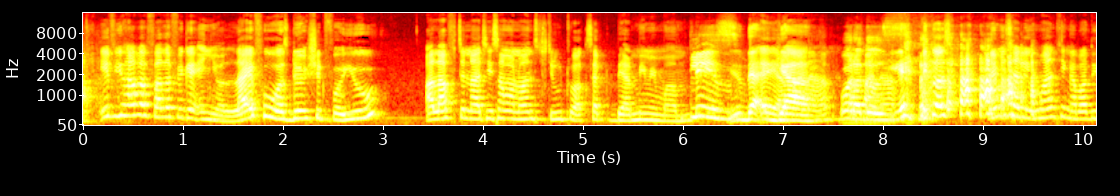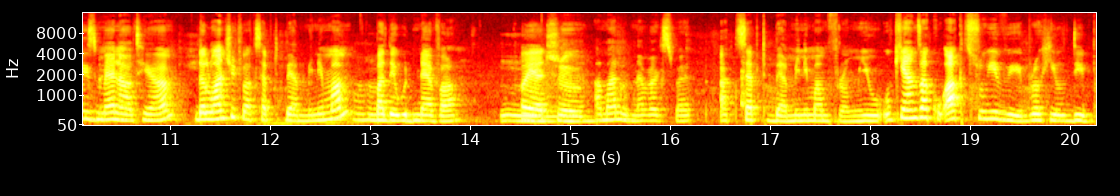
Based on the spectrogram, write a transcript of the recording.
If you have a father figure in your life who was doing shit for you, alafutanati someone wants you to accept bare minimum. Please. That- Hey, yeah. What are those? Hapana. because let me tell you one thing about these men out here. They'll want you to accept bare minimum, mm-hmm. but they would never. Mm. Oh yeah, true. A man would never expect accept bare minimum from you. Ukianza kuact tu hivi, bro, he'll dip.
